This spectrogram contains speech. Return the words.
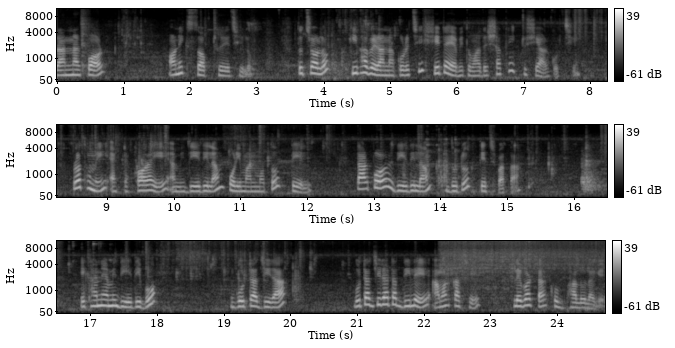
রান্নার পর অনেক সফট হয়েছিল। তো চলো, কীভাবে রান্না করেছি সেটাই আমি তোমাদের সাথে একটু শেয়ার করছি। প্রথমেই একটা কড়াইয়ে আমি দিয়ে দিলাম পরিমাণ মতো তেল। তারপর দিয়ে দিলাম দুটো তেজপাতা। এখানে আমি দিয়ে দিব গোটা জিরা। গোটা জিরাটা দিলে আমার কাছে ফ্লেভারটা খুব ভালো লাগে।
